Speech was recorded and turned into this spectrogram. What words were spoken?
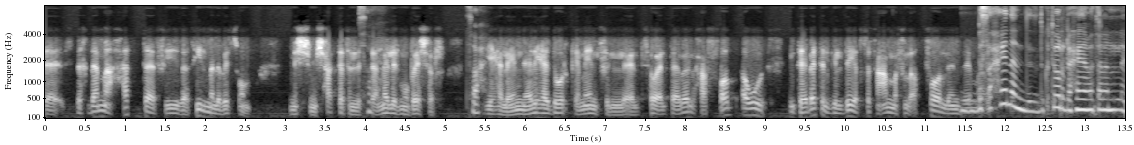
استخدامها حتى في غسيل ملابسهم. مش مش حتى في الاستعمال صح. المباشر صح. ليها لأن ليها دور كمان في سواء التهابات الحفاض أو الالتهابات الجلدية بصفة عامة في الأطفال لأن بس أحيانا دكتور أحيانا مثلا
